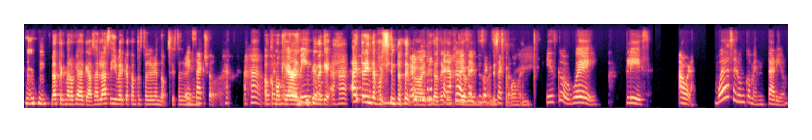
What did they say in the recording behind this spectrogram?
La tecnología de que hacerlas y ver qué tanto está lloviendo. Sí, está lloviendo. Exacto. Ajá, o, como Karen, de que hay 30% de probabilidad de que esté lloviendo en este momento. Y es como, güey, please. Ahora, voy a hacer un comentario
